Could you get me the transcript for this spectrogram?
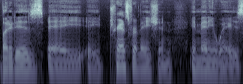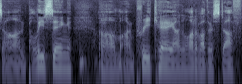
but it is a, a transformation in many ways on policing, um, on pre-K, on a lot of other stuff.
